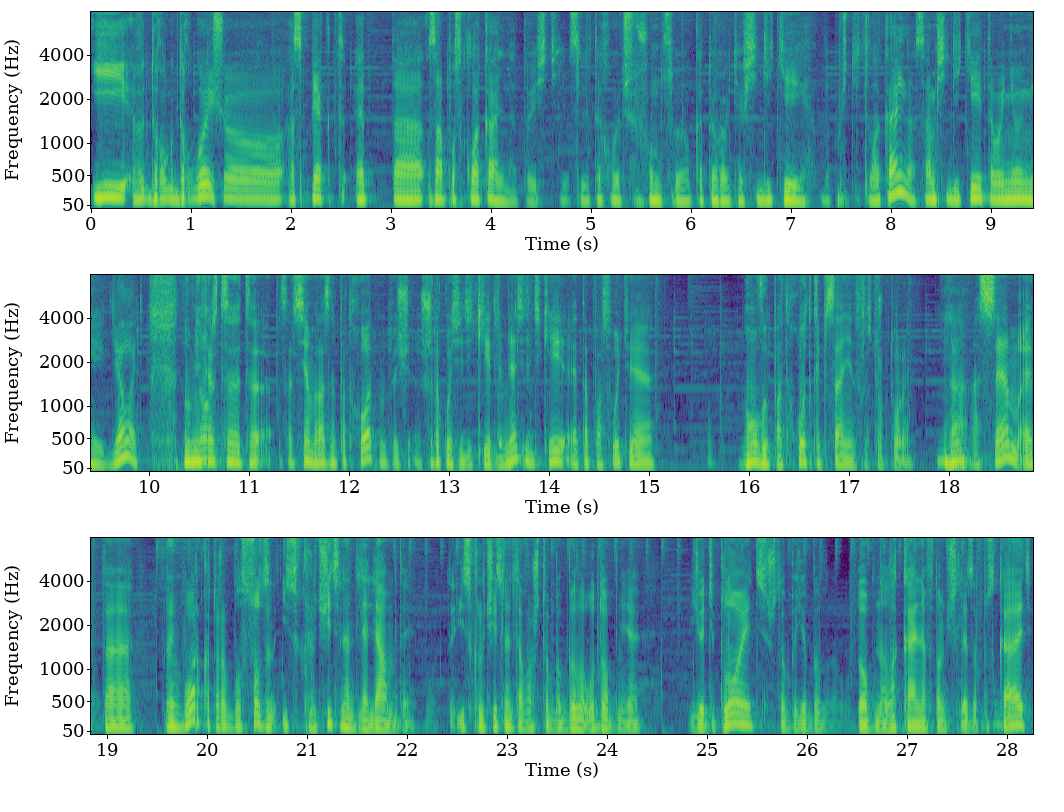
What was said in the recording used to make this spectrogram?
и друг, другой еще аспект — это запуск локально. То есть если ты хочешь функцию, которая у тебя в CDK запустить локально, сам CDK этого не умеет делать. Ну, мне кажется, это совсем разный подход. Ну, то есть, что такое CDK? Для меня CDK — это, по сути, новый подход к описанию инфраструктуры. Угу. Да? А SAM — это фреймворк, который был создан исключительно для лямбды. Вот, исключительно для того, чтобы было удобнее ее деплоить, чтобы ее было удобно локально в том числе запускать,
